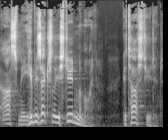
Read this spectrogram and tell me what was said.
asked me, he was actually a student of mine, guitar student.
